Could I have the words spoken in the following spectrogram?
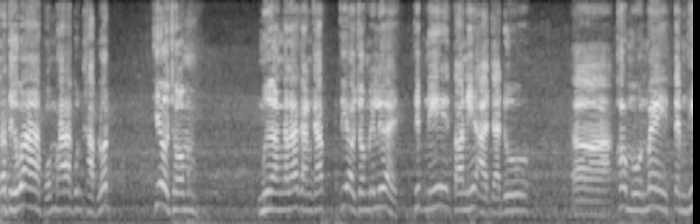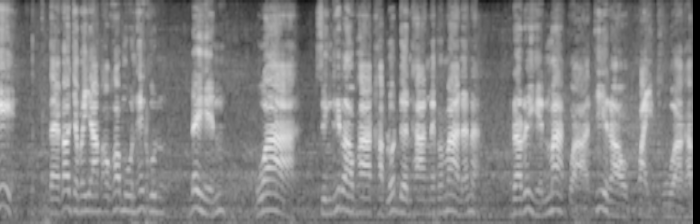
ก็ถือว่าผมพาคุณขับรถ เที่ยวชมเมืองกันแล้วกันครับ เที่ยวชมเรื่อยๆทริปนี้ตอนนี้อาจจะดูข้อมูลไม่เต็มที่ แต่ก็จะพยายามเอาข้อมูลให้คุณได้เห็นว่าสิ่งที่เราพาขับรถเดินทางในพม่านั้นน่ะ เราได้เห็นมากกว่าที่เราไปทัวร์ครับ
